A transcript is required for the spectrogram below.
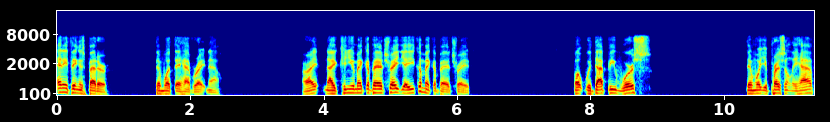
Anything is better than what they have right now. All right. Now, can you make a bad trade? Yeah, you can make a bad trade. But would that be worse than what you presently have?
